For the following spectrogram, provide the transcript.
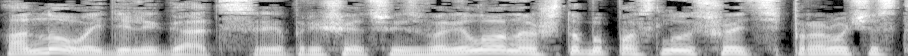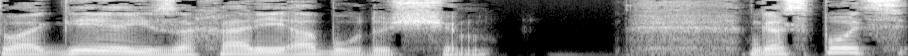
о новой делегации, пришедшей из Вавилона, чтобы послушать пророчество Агея и Захарии о будущем. Господь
